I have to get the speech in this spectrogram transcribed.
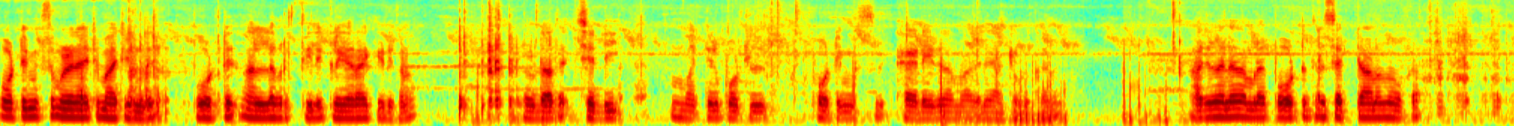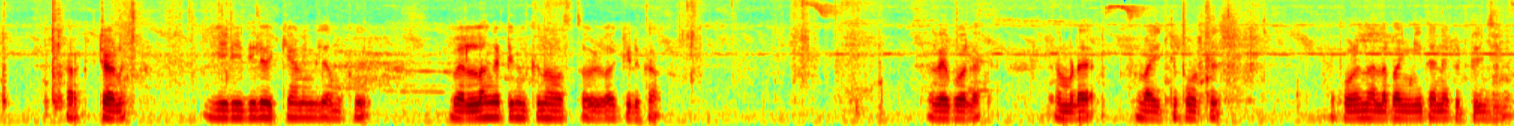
പോട്ടി മിക്സ് മുഴുവനായിട്ട് മാറ്റിയിട്ടുണ്ട്. പോട്ട് നല്ല വൃത്തിയിൽ ക്ലിയർ ആക്കി എടുക്കണം. കൂടാതെ ചെടി മറ്റൊരു പോട്ടിൽ പോട്ടി മിക്സ് ആഡ് ചെയ്ത് നമ്മൾ അതിൽ നാട്ടി കൊടുക്കുകയാണ്. ആദ്യം തന്നെ നമ്മളെ പോട്ടത്തിൽ സെറ്റാണെന്ന് നോക്കാം. കറക്റ്റാണ് ഈ രീതിയിൽ വെക്കുകയാണെങ്കിൽ നമുക്ക് വെള്ളം കെട്ടി നിൽക്കുന്ന അവസ്ഥ ഒഴിവാക്കി എടുക്കാം. അതേപോലെ നമ്മുടെ വൈറ്റ് പോട്ട് എപ്പോഴും നല്ല ഭംഗി തന്നെ കിട്ടുകയും ചെയ്യും.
